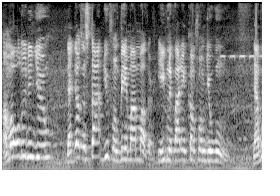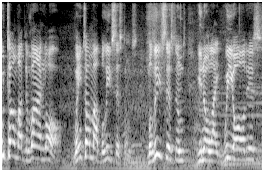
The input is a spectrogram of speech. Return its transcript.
I'm older than you. That doesn't stop you from being my mother, even if I didn't come from your womb. Now we're talking about divine law. We ain't talking about belief systems. Belief systems, you know, like we all this,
